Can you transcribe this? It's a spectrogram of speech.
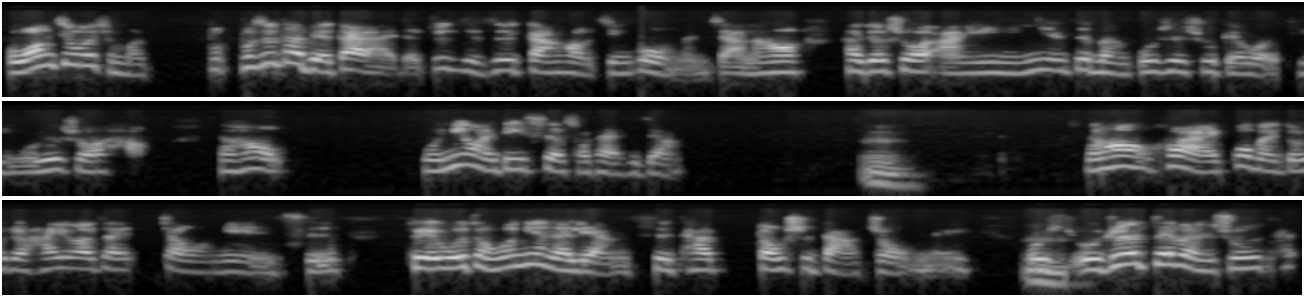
我忘记为什么不不是特别带来的，就只是刚好经过我们家，然后他就说：“阿姨，你念这本故事书给我听。”我就说：“好。”然后我念完第一次的时候，他也是这样，嗯。然后后来过没多久，他又要再叫我念一次，所以我总共念了两次，他都是大皱眉。嗯、我我觉得这本书他对。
